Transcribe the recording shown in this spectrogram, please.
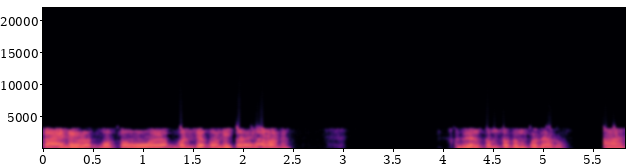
કાંઈ નહીં લગભગ તો હું બનશે તો નીકળે. હાલો ને. વેલકમ તો તમે પધારો. હા.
